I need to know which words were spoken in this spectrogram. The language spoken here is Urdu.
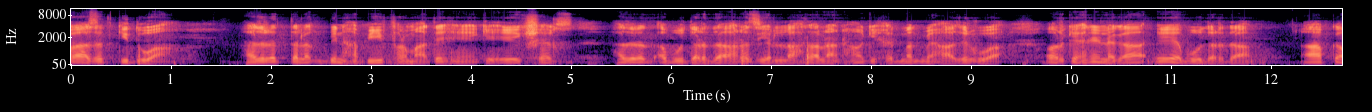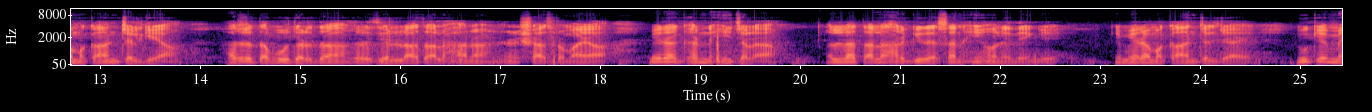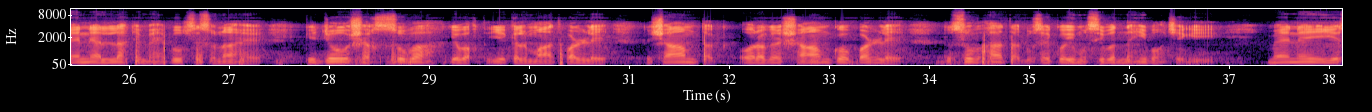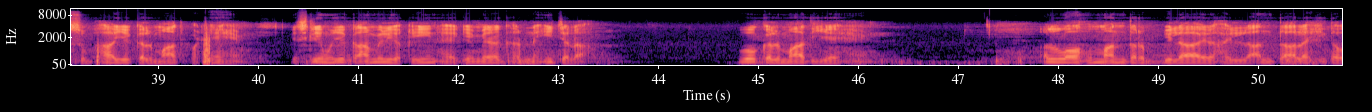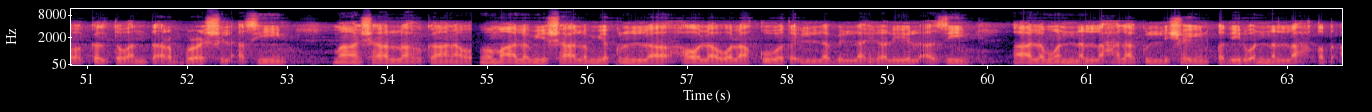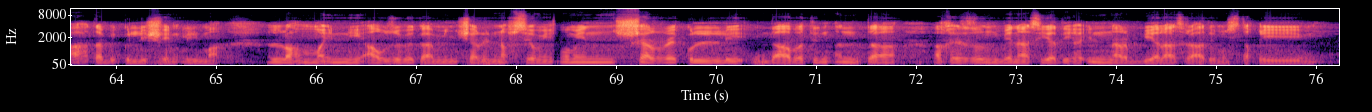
حفاظت کی دعا۔ حضرت طلق بن حبیب فرماتے ہیں کہ ایک شخص حضرت ابو درداء رضی اللہ تعالیٰ عنہ کی خدمت میں حاضر ہوا اور کہنے لگا، اے ابو درداء، آپ کا مکان جل گیا۔ حضرت ابو درداء رضی اللہ تعالیٰ عنہ نے ارشاد فرمایا، میرا گھر نہیں جلا اللہ تعالیٰ ہرگز ایسا نہیں ہونے دیں گے کہ میرا مکان جل جائے۔ کیونکہ میں نے اللہ کے محبوب سے سنا ہے کہ جو شخص صبح کے وقت یہ کلمات پڑھ لے تو شام تک، اور اگر شام کو پڑھ لے تو صبح تک اسے کوئی مصیبت نہیں پہنچے گی۔ میں نے یہ صبح یہ کلمات پڑھے ہیں۔ اس لیے مجھے کامل یقین ہے کہ میرا گھر نہیں جلا وہ کلمات یہ ہیں۔ اللہم انت ربی لا الہ الا انت، علیہ توکلت وانت رب العرش العظیم۔ ما شاء اللہ کان وما لم یشاء لم یکن لا حول ولا قوة الا باللہ العلی العظیم. اعلم ان اللہ علی کل شیء قدیر وان اللہ قد احاط بكل شیء علما. اللہم انی اعوذ بک من شر النفس ومن شر کل دابت انت اخذ بناصیتها ان ربی علی صراط مستقیم.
